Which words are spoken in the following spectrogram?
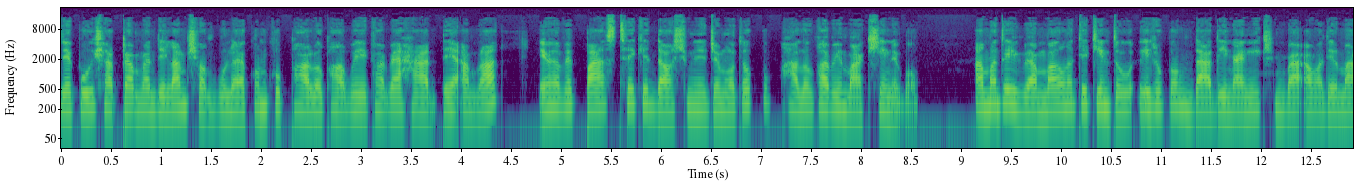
যে পুঁই শাকটা আমরা দিলাম সবগুলো এখন খুব ভালোভাবে এভাবে হাত দিয়ে আমরা এভাবে পাঁচ থেকে দশ মিনিটের মতো খুব ভালোভাবে মাখিয়ে নেব। আমাদের গ্রাম বাংলাতে কিন্তু এরকম দাদি, নানি কিংবা আমাদের মা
